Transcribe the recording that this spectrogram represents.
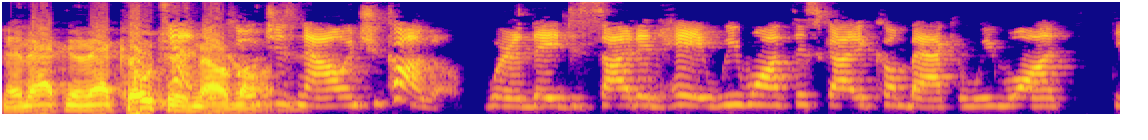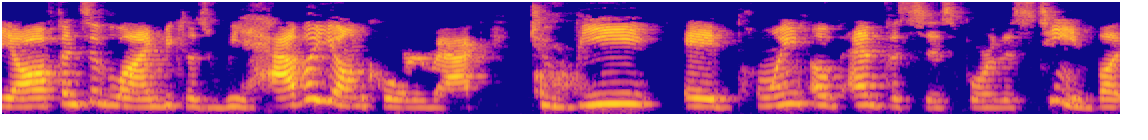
and that and that coach yeah, is now coach is now in Chicago, where they decided, hey, we want this guy to come back, and we want the offensive line because we have a young quarterback to be a point of emphasis for this team. But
